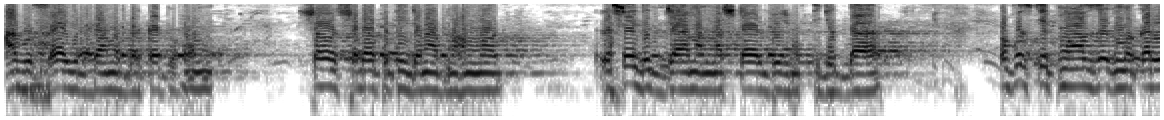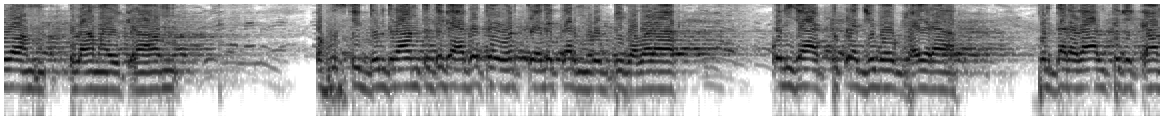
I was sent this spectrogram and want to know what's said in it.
আবু সাইদ দামদ বরকাতুহুম সহ সভাপতি জনাব মোহাম্মদ রশিদুজ্জামান মাস্টার বীর মুক্তিযোদ্ধা, উপস্থিত মহাজদ মোকাররম উলামা ইকরাম উপস্থিত দূর দূরান্ত থেকে আগত অর্থ এলাকার মুরব্বী বাবারা, কলিজার টুকরা যুবক ভাইয়েরা, পর্দার আড়াল থেকে কাম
